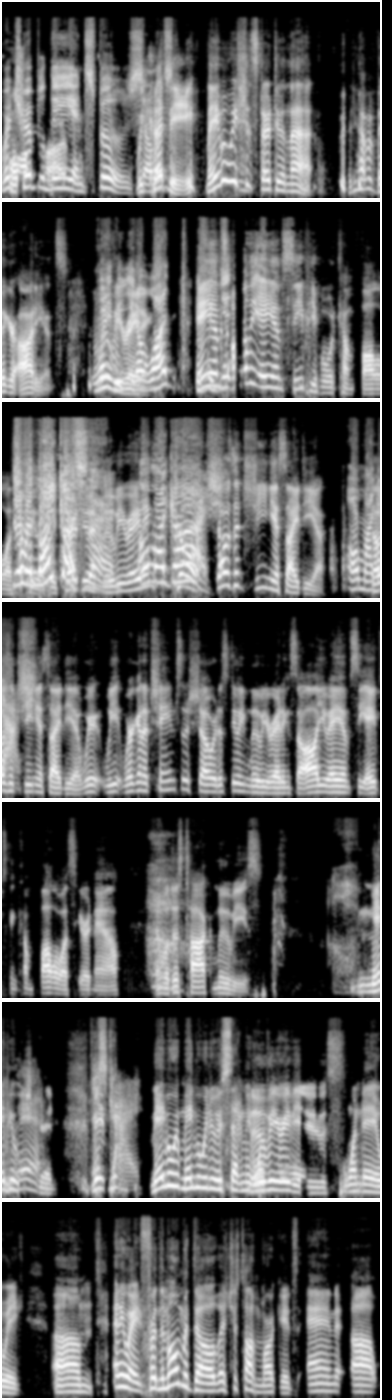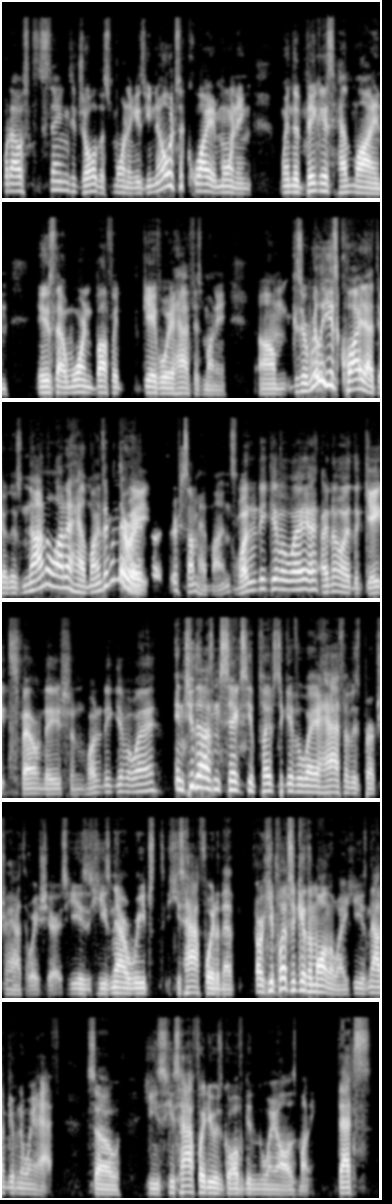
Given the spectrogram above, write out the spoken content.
We're Triple D and Spoos. We so could let's- be. Maybe we should start doing that. We'd have a bigger audience. What do you, movie mean, you know what? If AMC, get- all the AMC people would come follow us. They would too. If like start us then. movie rating. Oh my Joel, gosh. that was a genius idea. oh my gosh. that gosh! was a genius idea. We're we, we're gonna change the show. We're just doing movie ratings, so all you AMC apes can come follow us here now, and we'll just talk movies, Oh, Maybe we should. this maybe- guy. Maybe we maybe we do a segment one- movie reviews. one day a week. Um, anyway, for the moment though, let's just talk markets. And uh, what I was saying to Joel this morning is, you know, it's a quiet morning when the biggest headline is that Warren Buffett gave away half his money. Um, because it really is quiet out there. There's not a lot of headlines. I mean, there are there's some headlines. What did he give away? I- I know the Gates Foundation. What did he give away? In 2006, he pledged to give away half of his Berkshire Hathaway shares. He's he's now reached. He's halfway to that, or he pledged to give them all away. He is now giving away half. So he's he's halfway to his goal of giving away all his money. That's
